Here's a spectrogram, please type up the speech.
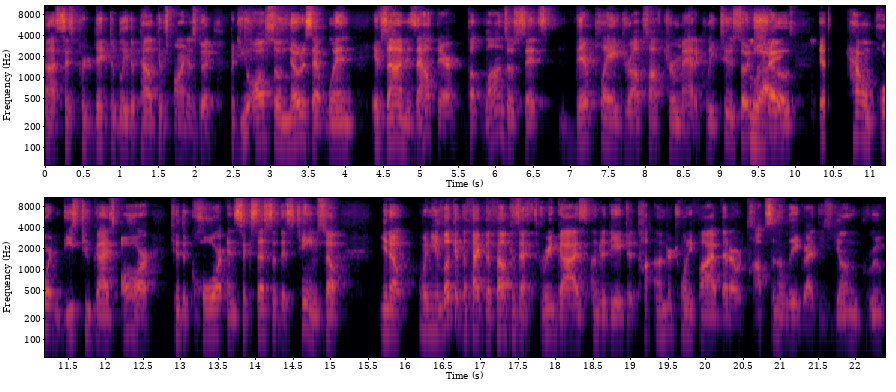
uh, sits predictably, the Pelicans aren't as good. But you also notice that when if Zion is out there, but Lonzo sits, their play drops off dramatically too. So it right. shows just how important these two guys are to the core and success of this team. So, you know, when you look at the fact that the Falcons have three guys under the age of t- under 25 that are tops in the league, right? These young group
